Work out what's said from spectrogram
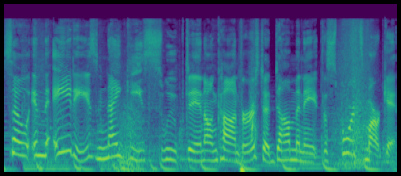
So, in the 80s, Nike swooped in on Converse to dominate the sports market.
